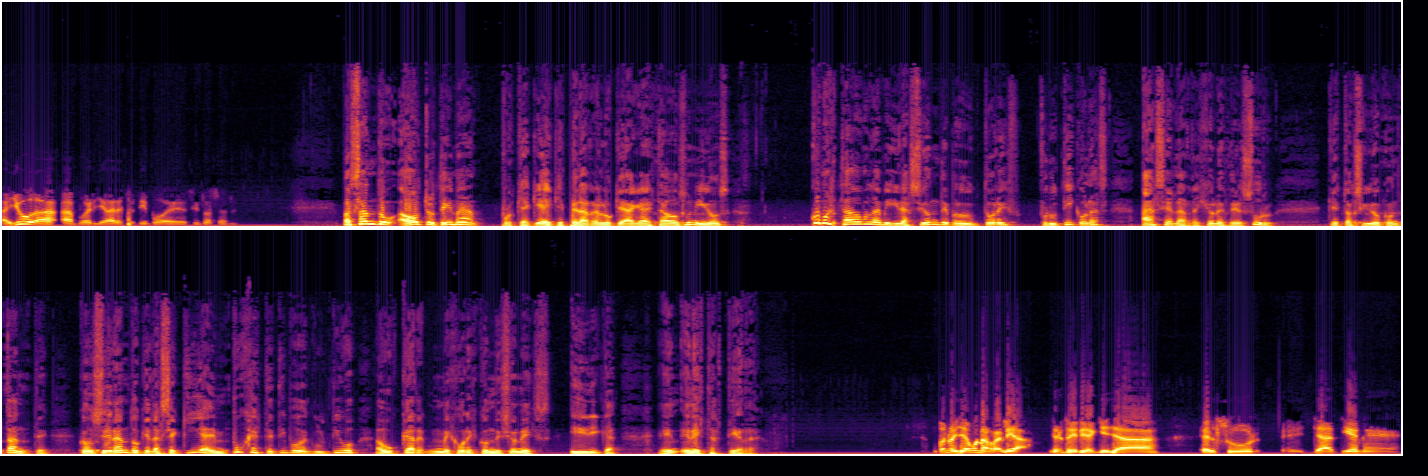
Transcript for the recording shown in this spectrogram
ayuda a poder llevar este tipo de situaciones. Pasando a otro tema, porque aquí hay que esperar a lo que haga Estados Unidos, ¿cómo ha estado la migración de productores frutícolas hacia las regiones del sur? que esto ha sido constante, considerando que la sequía empuja a este tipo de cultivos a buscar mejores condiciones hídricas en, estas tierras? Bueno, ya es una realidad. Yo te diría que ya el sur eh, ya tiene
